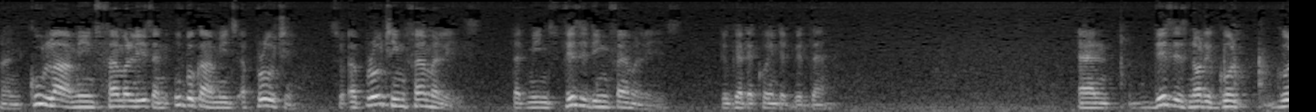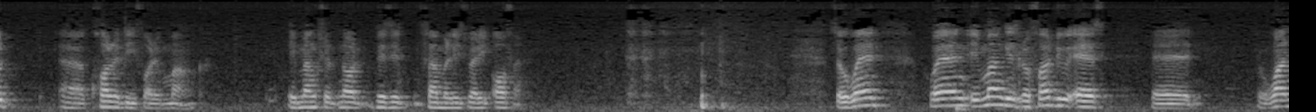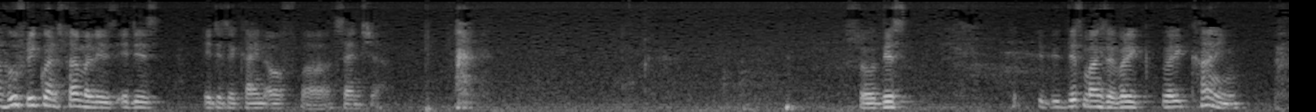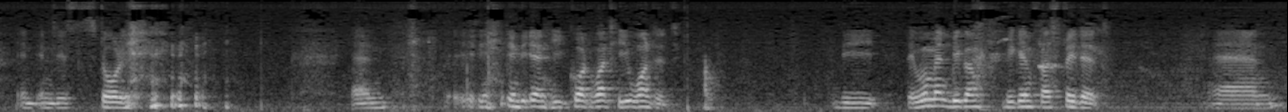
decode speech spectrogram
And kula means families and upaka means approaching. So approaching families, that means visiting families to get acquainted with them. And this is not a good good uh, quality for a monk. A monk should not visit families very often. so when when a monk is referred to as uh, one who frequents families, it is it is a kind of uh, censure. so this this monk is very very cunning in, in this story. and in the end he got what he wanted. The the woman become became frustrated and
